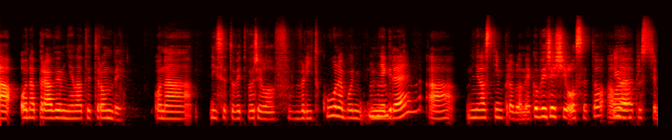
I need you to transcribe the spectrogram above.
A ona právě měla ty tromby. Ona, jí se to vytvořilo v vlídku nebo mm-hmm. někde a měla s tím problém. Jako vyřešilo se to, ale Jo. jo. prostě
